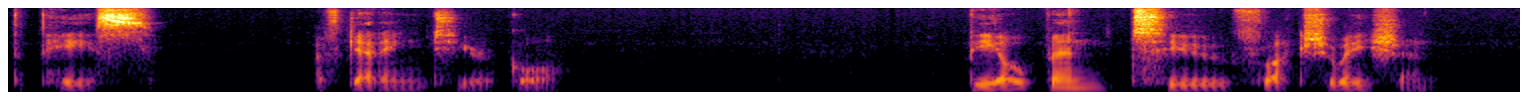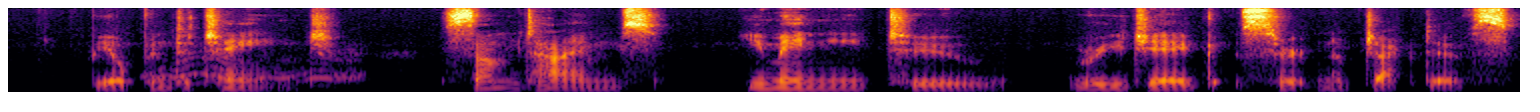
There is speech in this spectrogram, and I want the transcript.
the pace of getting to your goal. Be open to fluctuation. Be open to change. Sometimes you may need to rejig certain objectives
